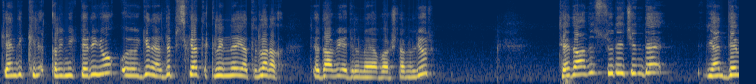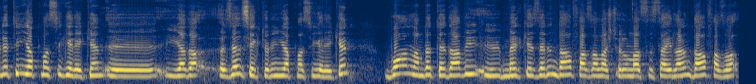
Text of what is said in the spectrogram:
kendi kli- klinikleri yok. E, genelde psikiyatri kliniğine yatırılarak tedavi edilmeye başlanılıyor. Tedavi sürecinde yani devletin yapması gereken e, ya da özel sektörün yapması gereken bu anlamda tedavi e, merkezlerinin daha fazlalaştırılması, sayıların daha fazla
